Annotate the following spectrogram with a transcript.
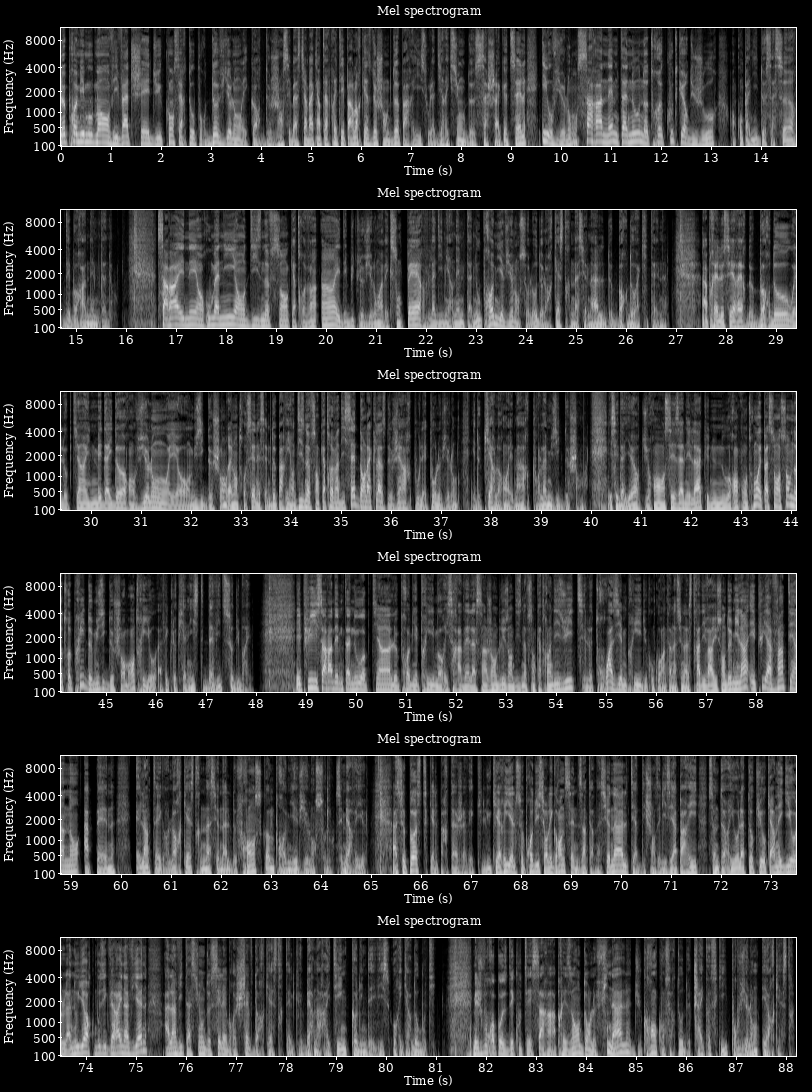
Le premier mouvement vivace du concerto pour deux violons et cordes de Jean-Sébastien Bach interprété par l'Orchestre de Chambre de Paris sous la direction de Sacha Gutzel et au violon Sarah Nemtanou, notre coup de cœur du jour en compagnie de sa sœur Déborah Nemtanou. Sarah est née en Roumanie en 1981 et débute le violon avec son père, Vladimir Nemtanou, premier violon solo de l'Orchestre national de Bordeaux-Aquitaine. Après le CRR de Bordeaux, où elle obtient une médaille d'or en violon et en musique de chambre, elle entre au CNSM de Paris en 1997 dans la classe de Gérard Poulet pour le violon et de Pierre-Laurent Aymar pour la musique de chambre. Et c'est d'ailleurs durant ces années-là que nous nous rencontrons et passons ensemble notre prix de musique de chambre en trio avec le pianiste David Saudubré. Et puis Sarah Demtanou obtient le premier prix Maurice Ravel à Saint-Jean-de-Luz en 1998, le troisième prix du concours international Stradivarius en 2001, et puis à 21 ans à peine, elle intègre l'Orchestre national de France comme premier violon solo. C'est merveilleux. À ce poste qu'elle partage avec Luc Herry, elle se produit sur les grandes scènes internationales, Théâtre des Champs-Élysées à Paris, Suntory Hall à Tokyo, Carnegie Hall à New York, Musikverein à Vienne, à l'invitation de célèbres chefs d'orchestre tels que Bernard Haitink, Colin Davis ou Ricardo Muti. Mais je vous propose d'écouter Sarah à présent dans le final du grand concerto de Tchaïkovski pour violon et orchestre.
